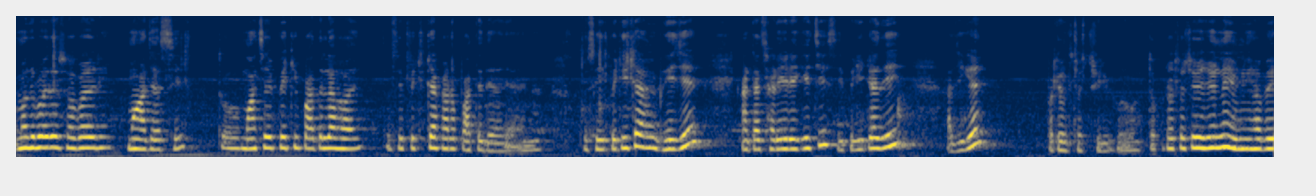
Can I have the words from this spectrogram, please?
আমাদের বাড়িতে সবারই মাছ আসে, তো মাছের পেটি পাতলা হয়, তো সেই পেটিটা কারও পাতে দেওয়া যায় না। তো সেই পেটিটা আমি ভেজে কাঁটা ছাড়িয়ে রেখেছি, সেই পেটিটা দিয়েই আজকে পটল চচ্চড়ি করব। তো পটল চচ্চড়ির জন্য এমনিভাবে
